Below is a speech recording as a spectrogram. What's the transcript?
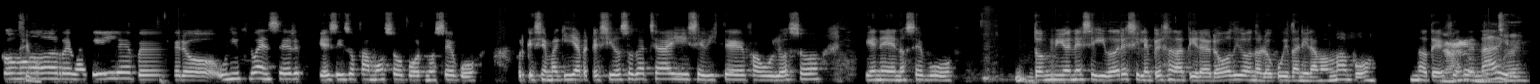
cómo rebatirle, pero un influencer que se hizo famoso por, no sé, porque se maquilla precioso, ¿cachai? Y se viste fabuloso, tiene, no sé, dos millones de seguidores y le empiezan a tirar odio, no lo cuidan ni la mamá, pues no te defiende nadie.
